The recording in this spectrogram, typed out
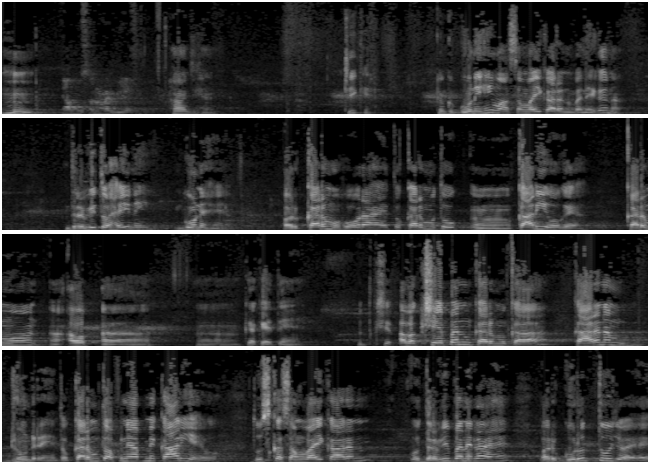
हम्म। हाँ जी हाँ। ठीक है। क्योंकि गुण ही वहाँ समवाय कारण बनेगा ना। द्रव्य तो है ही नहीं गुण है। और कर्म हो रहा है तो कर्म तो कार्य हो गया। कर्म अव, अ, अ, क्या कहते हैं? अवक्षेपन कर्म का कारण हम ढूंढ रहे हैं। तो कर्म तो अपने आप में कार्य है वो। तो उसका समवाय कारण वो द्रव्य बन रहा है और गुरुत्व जो है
